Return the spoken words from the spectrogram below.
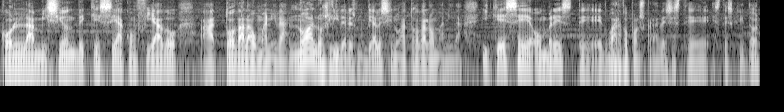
con la misión de que sea confiado a toda la humanidad, no a los líderes mundiales, sino a toda la humanidad. Y que ese hombre, este Eduardo Pons Prades, este, este escritor,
